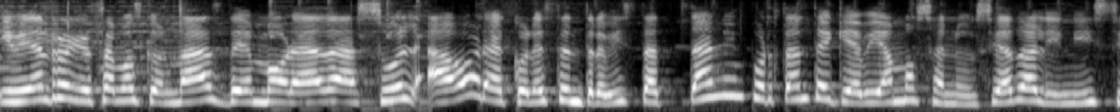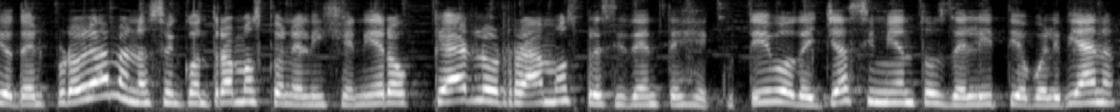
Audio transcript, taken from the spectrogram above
Y bien, regresamos con más de Morada Azul. Ahora con esta entrevista tan importante que habíamos anunciado al inicio del programa, nos encontramos con el ingeniero Carlos Ramos, presidente ejecutivo de Yacimientos de Litio Boliviano.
